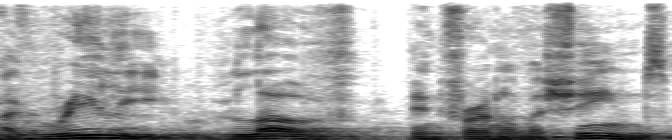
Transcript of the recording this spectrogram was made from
I really love Infernal Machines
